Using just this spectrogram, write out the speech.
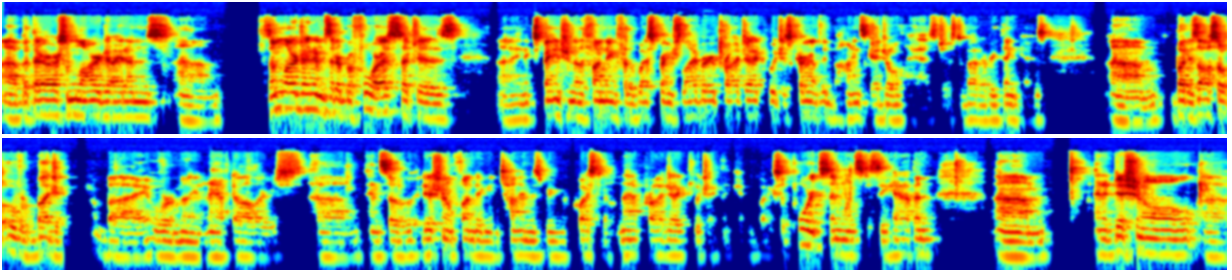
Uh, but there are some large items, um, some large items that are before us, such as uh, an expansion of the funding for the West Branch Library project, which is currently behind schedule, as just about everything is, um, but is also over budget by over a million and a half dollars. Um, and so additional funding and time is being requested on that project, which I think everybody supports and wants to see happen. Um, an additional uh,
